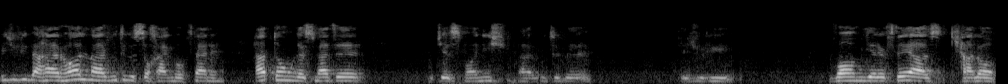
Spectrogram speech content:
یه جوری به هر حال مربوط به سخن گفتنه. حتی اون قسمت جسمانیش مربوط به یه جوری وام گرفته از کلام.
